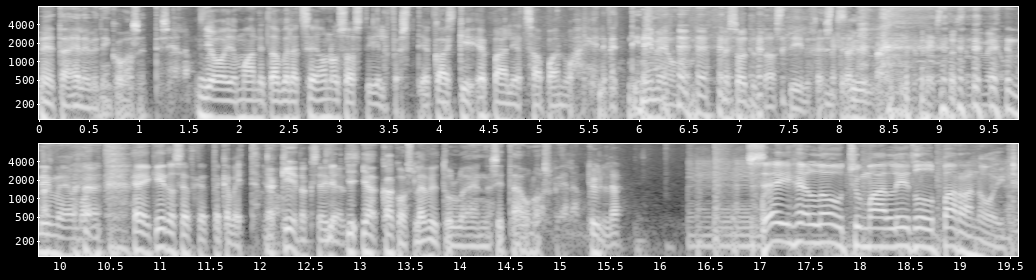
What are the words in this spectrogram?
vetää helvetin kova setti siellä. Joo, ja mainitaan vielä, että se on osa Steelfestia. Kaikki epäilijät saa painua helvettiin. Nimenomaan. Me soitetaan Steelfestia. Kyllä. nimenomaan. Nimenomaan. Hei, kiitos jätkä, että kävitte. Ja kiitoksia Ja, Ilves. ja kakoslevy tulee ennen sitä ulos vielä. Kyllä. Say hello to my little paranoid.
